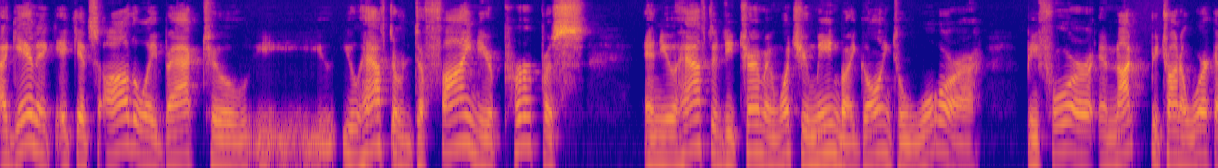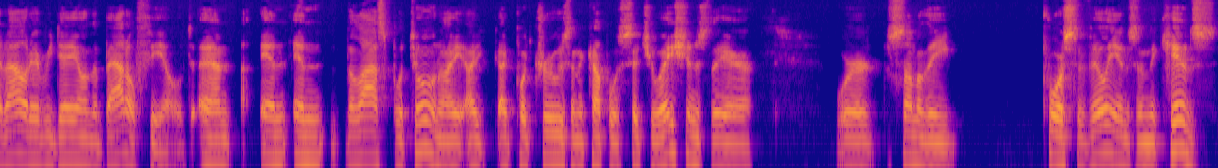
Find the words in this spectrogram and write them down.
again, it, it gets all the way back to you. You have to define your purpose, and you have to determine what you mean by going to war before and not be trying to work it out every day on the battlefield. And in the last platoon, I, I, I put Cruz in a couple of situations there where some of the poor civilians and the kids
